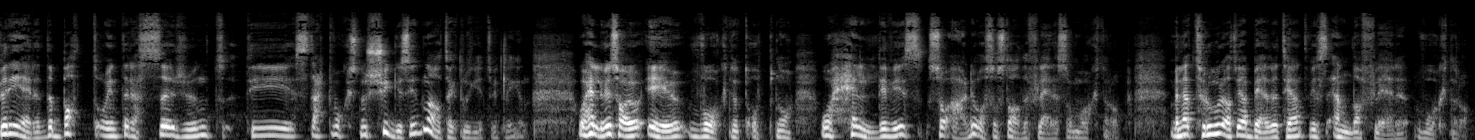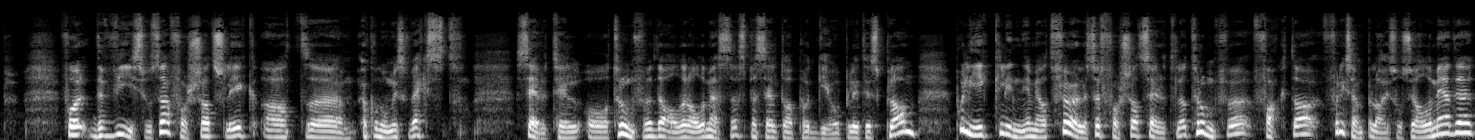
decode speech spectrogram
bredere debatt og interesse rundt de sterkt voksende skyggesidene av teknologiutviklingen. Og heldigvis har jo EU våknet opp nå. Og heldigvis så er det jo også stadig flere som våkner opp. Men jeg tror at vi er bedre tjent hvis enda flere våkner opp. For det viser jo seg fortsatt slik at eh, økonomisk vekst ser ut til å trumfe det aller, aller meste, spesielt da på et geopolitisk plan, på lik linje med at følelser fortsatt ser ut til å trumfe fakta f.eks. i sosiale medier,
